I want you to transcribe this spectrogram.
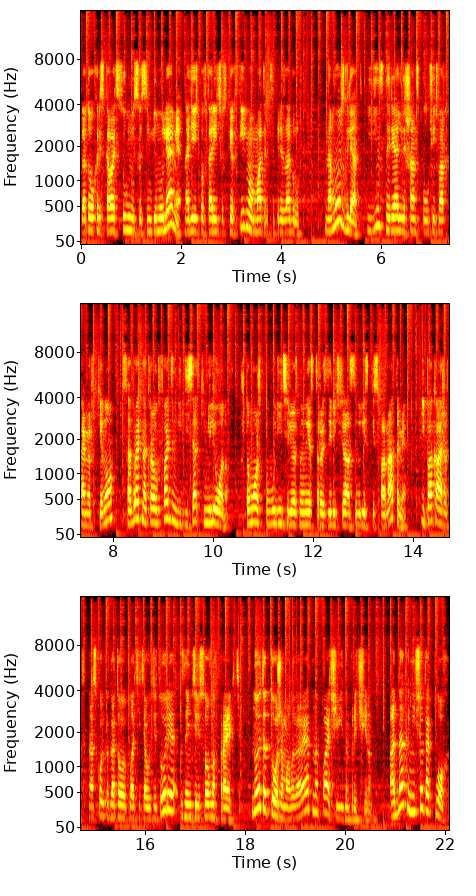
готовых рисковать суммой с 8 нулями, надеясь повторить успех фильма «Матрица. Перезагрузка»? На мой взгляд, единственный реальный шанс получить Warhammer в кино – собрать на краудфандинге десятки миллионов, что может побудить серьезный инвестор разделить финансовые риски с фанатами и покажет, насколько готова платить аудитория, заинтересована в проекте. Но это тоже маловероятно по очевидным причинам. Однако не все так плохо.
